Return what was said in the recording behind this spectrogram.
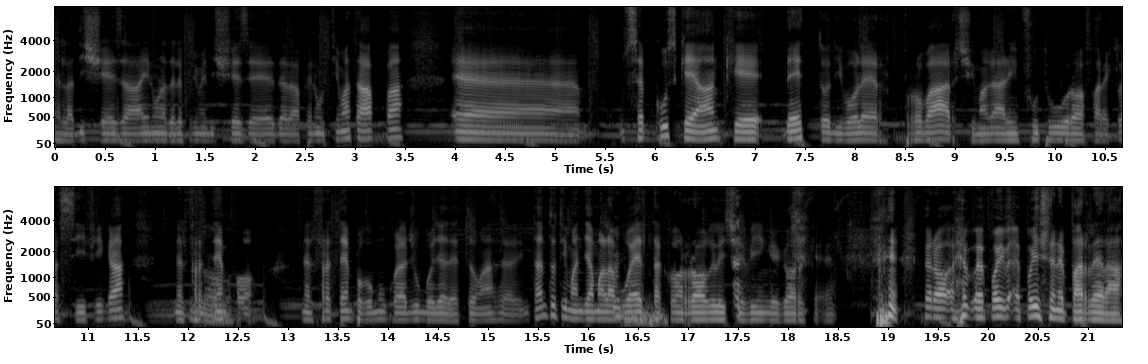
nella discesa in una delle prime discese della penultima tappa. Eh, Sepp Kuss che ha anche detto di voler provarci magari in futuro a fare classifica. Nel frattempo nel frattempo comunque la Jumbo gli ha detto ma eh, intanto ti mandiamo alla Vuelta con Roglic e Vingegaard che... però e poi, e poi se ne parlerà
